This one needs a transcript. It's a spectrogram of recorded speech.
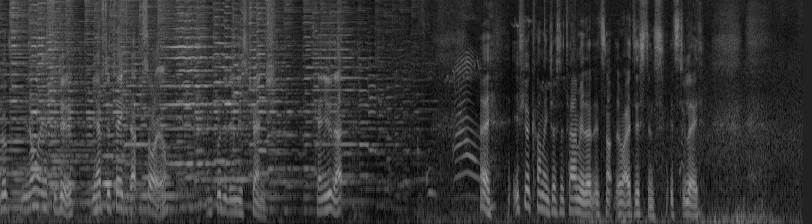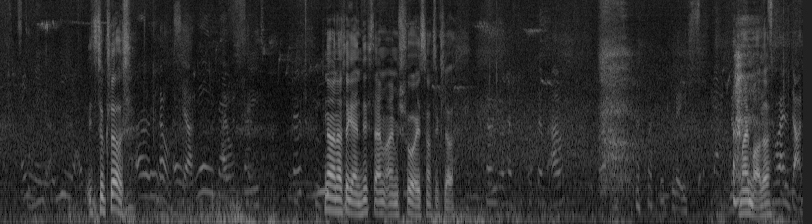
Look, you know what you have to do? You have to take that soil and put it in this trench. Can you do that? Hey, if you're coming just to tell me that it's not the right distance, it's too late. It's too close. Close, yeah. I would say No, not again. This time I'm sure it's not too close. no, you have to put them out. Place. My mother. It's well done.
